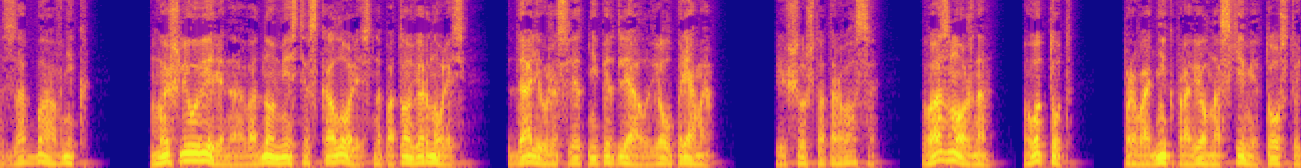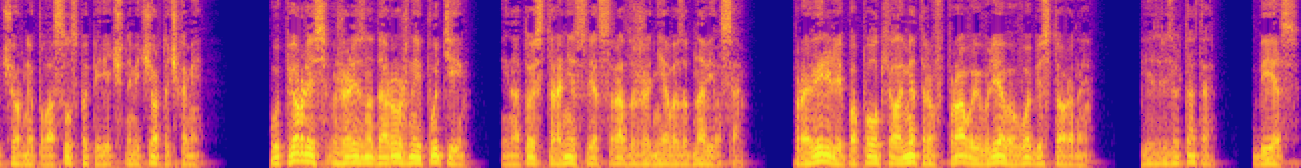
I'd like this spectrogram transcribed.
Забавник. Мы шли уверенно, в одном месте скололись, но потом вернулись. Далее уже след не петлял, вел прямо. Решил, что оторвался? Возможно. Вот тут. Проводник провел на схеме толстую черную полосу с поперечными черточками. Уперлись в железнодорожные пути, и на той стороне след сразу же не возобновился. Проверили по полкилометра вправо и влево в обе стороны. Без результата. Без.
